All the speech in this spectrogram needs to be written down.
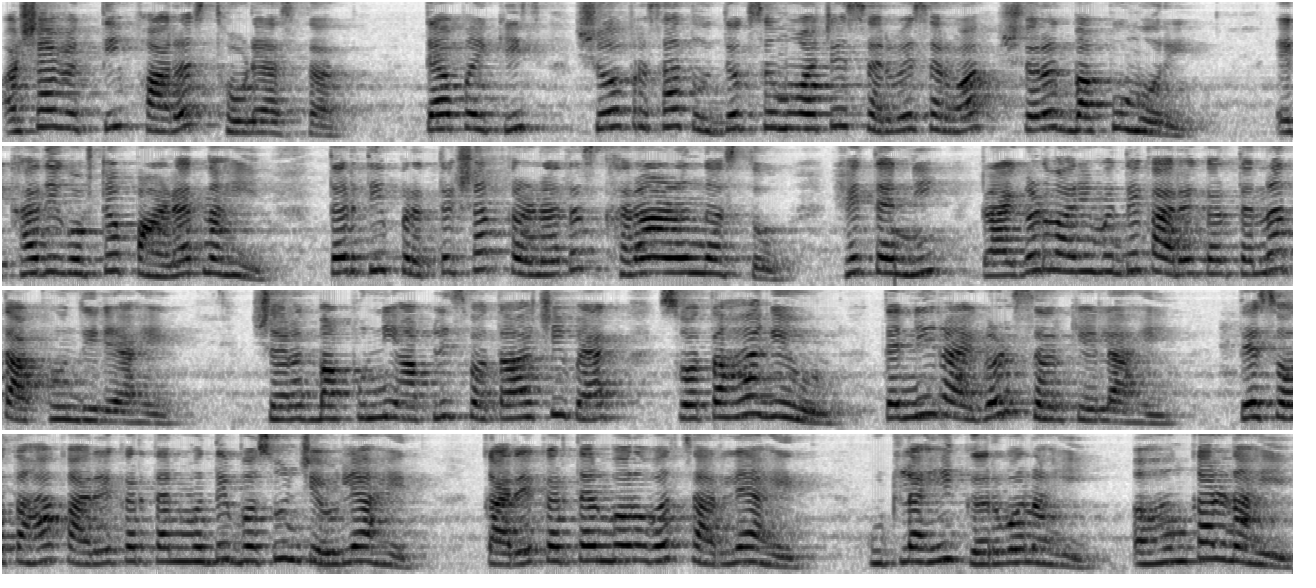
अशा व्यक्ती फारच थोड्या असतात. त्यापैकीच शिवप्रसाद उद्योग समूहाचे सर्वेसर्वा शरद बापू मोरे. एखादी गोष्ट पाहण्यात नाही तर ती प्रत्यक्षात करण्यातच खरा आनंद असतो हे त्यांनी रायगडवारीमध्ये कार्यकर्त्यांना दाखवून दिले आहे. शरद बापूंनी आपली स्वतःची बॅग स्वतः घेऊन त्यांनी रायगड सर केला आहे. ते स्वतः कार्यकर्त्यांमध्ये बसून जेवले आहेत कार्यकर्त्यांबरोबर चालले आहेत. कुठलाही गर्व नाही अहंकार नाही.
